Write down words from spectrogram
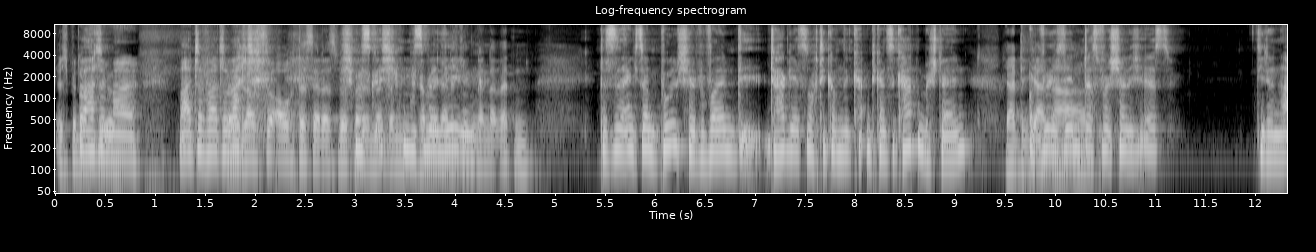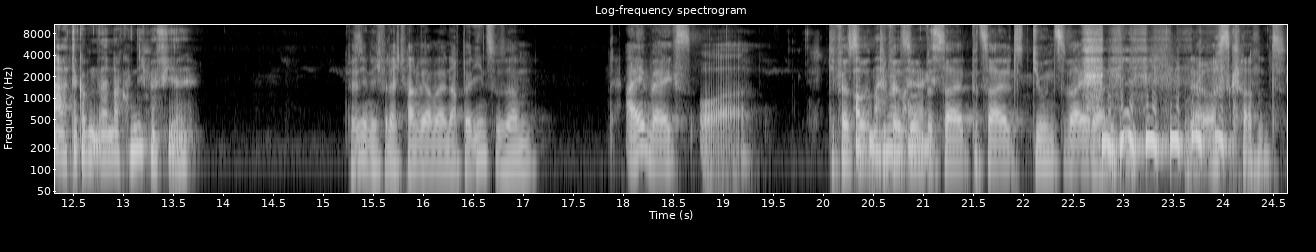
Ich bin Warte mal. Warte, warte, warte. glaubst du auch, dass er das wird? Ich muss- ich dann muss können wir gegeneinander wetten. Das ist eigentlich so ein Bullshit. Wir wollen die Tage jetzt noch die, die ganzen Karten bestellen. Ja, die Und wir sehen, dass wahrscheinlich erst. Die danach, da kommt, danach kommt nicht mehr viel. Weiß ich nicht, vielleicht fahren wir mal nach Berlin zusammen. IMAX, oh. Die Person, die Person IMAX. bezahlt, bezahlt Dune 2 dann, wenn er rauskommt.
